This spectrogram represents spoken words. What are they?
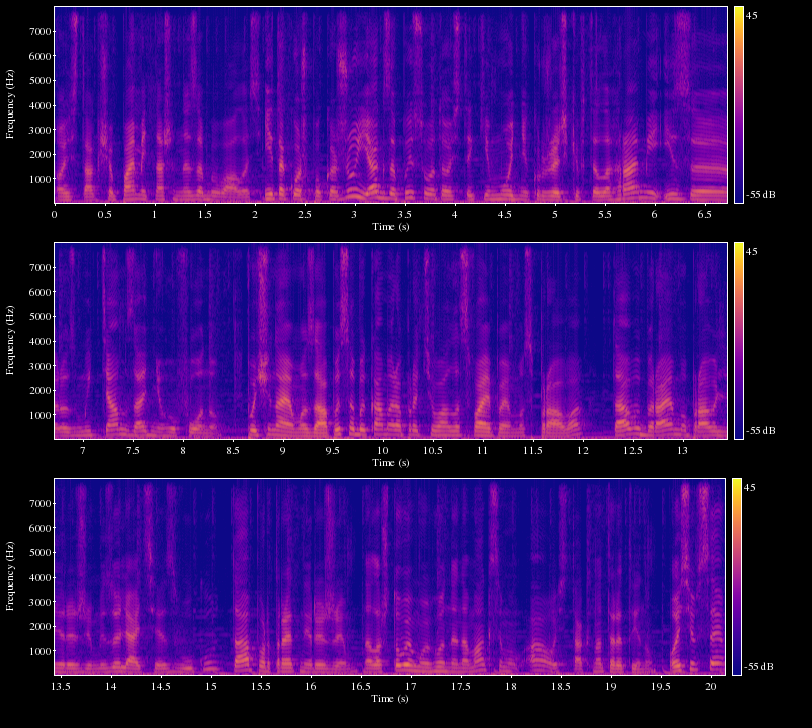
Ось так, щоб пам'ять наша не забивалась. І також покажу, як записувати ось такі модні кружечки в телеграмі із е, розмиттям заднього фону. Починаємо запис, аби камера працювала, свайпаємо справа. Та вибираємо правильний режим ізоляція звуку та портретний режим. Налаштовуємо його не на максимум, а ось так, на третину. Ось і все.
